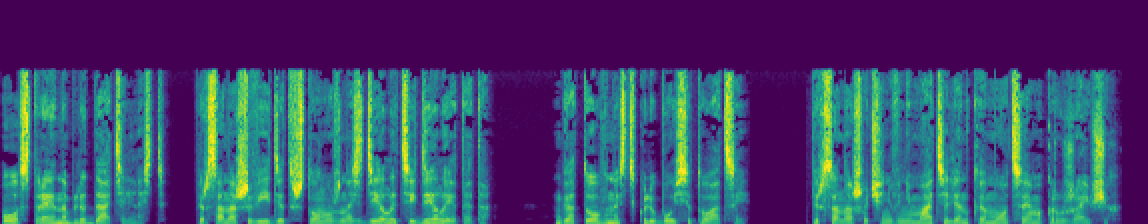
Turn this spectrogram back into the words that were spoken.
Острая наблюдательность. Персонаж видит, что нужно сделать, и делает это. Готовность к любой ситуации. Персонаж очень внимателен к эмоциям окружающих.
